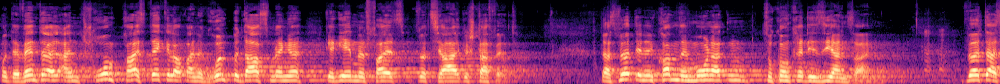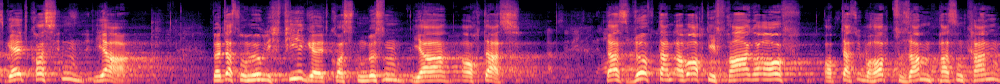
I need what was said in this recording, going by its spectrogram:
und eventuell einen Strompreisdeckel auf eine Grundbedarfsmenge, gegebenenfalls sozial gestaffelt. Das wird in den kommenden Monaten zu konkretisieren sein. Wird das Geld kosten? Ja. Wird das womöglich viel Geld kosten müssen? Ja, auch das. Das wirft dann aber auch die Frage auf, ob das überhaupt zusammenpassen kann,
